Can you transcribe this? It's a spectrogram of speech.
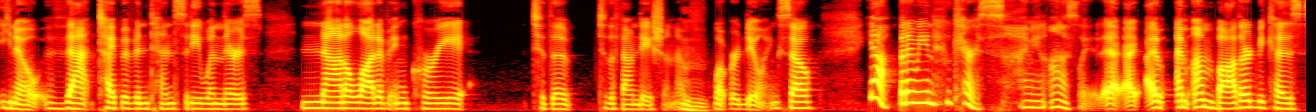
you know that type of intensity when there's not a lot of inquiry to the to the foundation of mm-hmm. what we're doing so yeah but i mean who cares i mean honestly I, I i'm unbothered because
